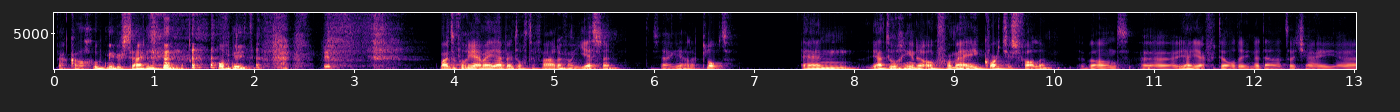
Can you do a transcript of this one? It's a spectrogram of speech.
dat kan goed nieuws zijn, of niet? maar toen vroeg jij mij, jij bent toch de vader van Jesse? Toen zei ik, ja, dat klopt. En ja, toen gingen er ook voor mij kwartjes vallen. Want uh, ja, jij vertelde inderdaad dat jij uh,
